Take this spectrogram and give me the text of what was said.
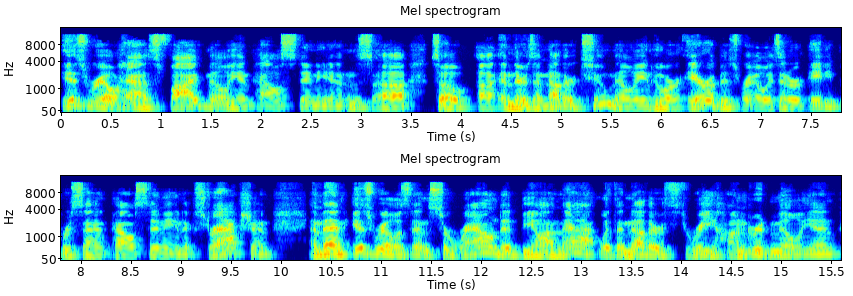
Israel has 5 million Palestinians. Uh, so, uh, and there's another 2 million who are Arab Israelis that are 80% Palestinian extraction. And then Israel is then surrounded beyond that with another 300 million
